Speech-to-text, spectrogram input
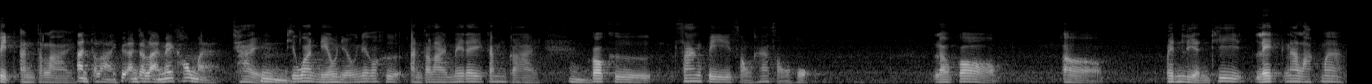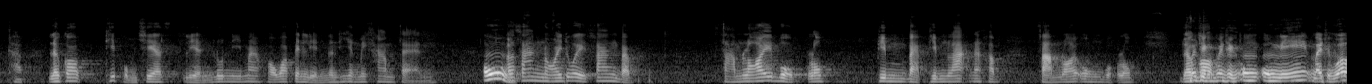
ปิดอันตราย อันตรายคืออันตรายไม่เข้ามา ใช่อืมที่ว่าเหนียวเหนียวเนี่ยก็คืออันตรายไม่ได้ก้ำกลายอืมก็คือสร้างปี 2526 แล้วก็เอ่อเป็นเหรียญที่เล็กน่ารักมากครับแล้วก็ ที่ผมเชียร์เหรียญรุ่นนี้มากเพราะว่าเป็นเหรียญเงินที่ยังไม่ข้ามแสนโอ้แล้วสร้างน้อยด้วยสร้างแบบ 300 บวกลบพิมพ์แบบพิมพ์ละนะครับ 300 องค์บวกลบหมายถึงหมายถึงองค์องค์นี้ หมายถึงว่า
